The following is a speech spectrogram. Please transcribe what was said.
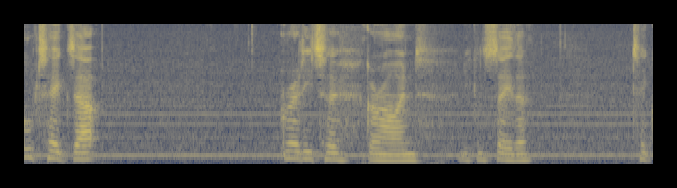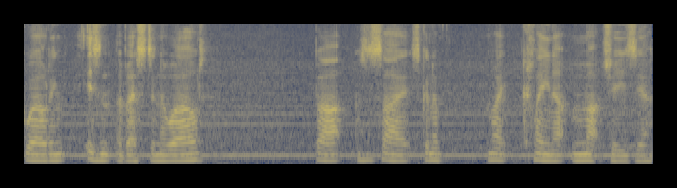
All tigged up, ready to grind. You can see the TIG welding isn't the best in the world but as I say it's going to make cleanup much easier.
